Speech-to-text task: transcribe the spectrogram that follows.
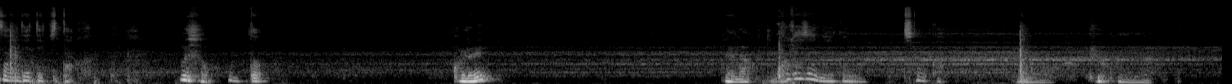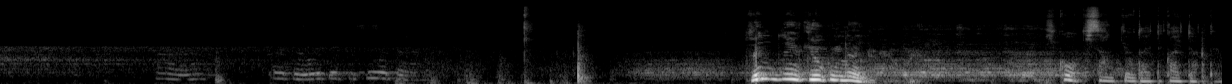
さん出てきた。嘘。本当これ？じゃなくて？これじゃないかな。違うか。うん記憶にない。全然記憶にないんだけどこれ。飛行機三兄弟って書いてあったよ。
